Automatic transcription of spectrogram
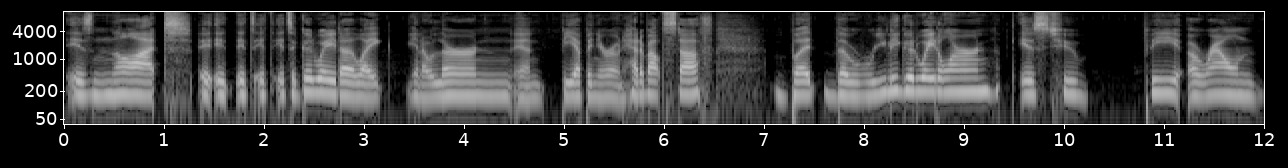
is not it, it, it it's a good way to like you know learn and be up in your own head about stuff but the really good way to learn is to be around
